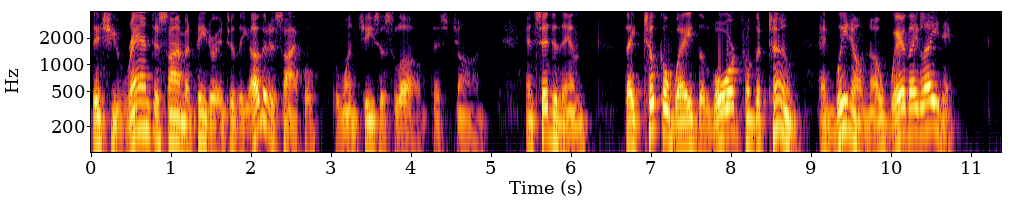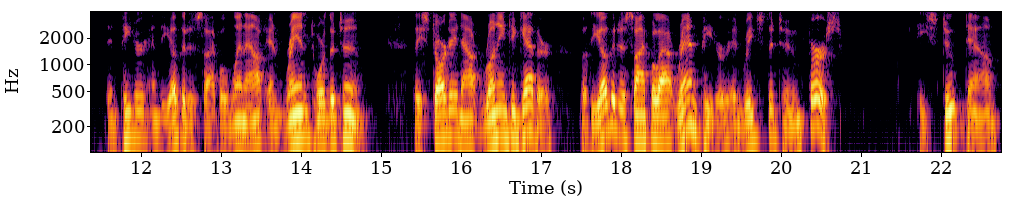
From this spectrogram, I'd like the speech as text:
Then she ran to Simon Peter and to the other disciple, the one Jesus loved, that's John, and said to them, they took away the Lord from the tomb, and we don't know where they laid him. Then Peter and the other disciple went out and ran toward the tomb. They started out running together, but the other disciple outran Peter and reached the tomb first. He stooped down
